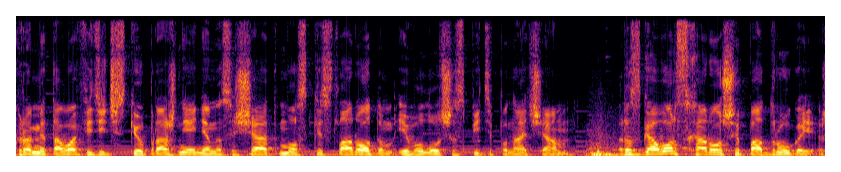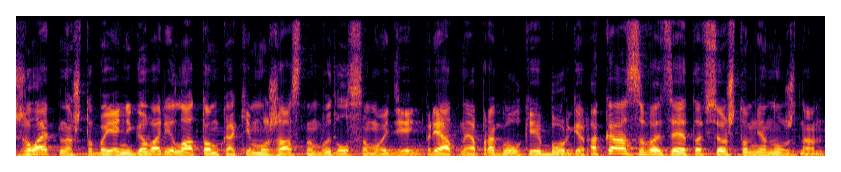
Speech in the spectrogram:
Кроме того, физические упражнения насыщают мозг кислородом, и вы лучше спите по ночам. Разговор с хорошей подругой. Желательно, чтобы я не говорила о том, каким ужасным выдался мой день. Приятная прогулка и бургер. Оказывается, это все, что мне нужно.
